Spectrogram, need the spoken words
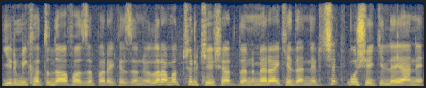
20 katı daha fazla para kazanıyorlar ama Türkiye şartlarını merak edenler için bu şekilde. Yani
